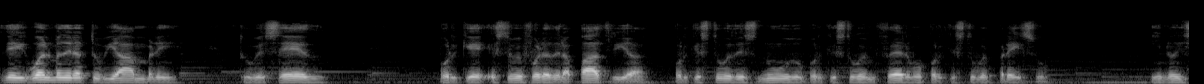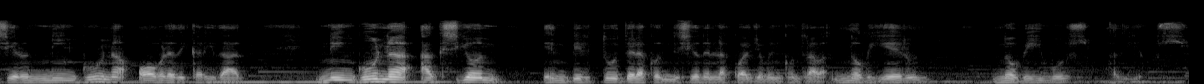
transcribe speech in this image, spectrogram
de igual manera tuve hambre, tuve sed, porque estuve fuera de la patria, porque estuve desnudo, porque estuve enfermo, porque estuve preso, y no hicieron ninguna obra de caridad, ninguna acción en virtud de la condición en la cual yo me encontraba. No vieron, no vimos a Dios.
